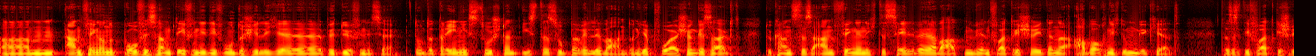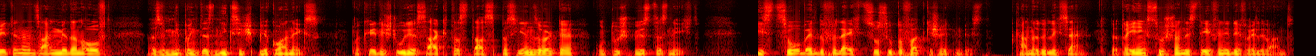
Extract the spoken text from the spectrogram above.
Ähm, Anfänger und Profis haben definitiv unterschiedliche Bedürfnisse. Und der Trainingszustand ist da super relevant. Und ich habe vorher schon gesagt, du kannst als Anfänger nicht dasselbe erwarten wie ein Fortgeschrittener, aber auch nicht umgekehrt. Das heißt, die Fortgeschrittenen sagen mir dann oft, also mir bringt das nichts, ich spüre gar nichts. Okay, die Studie sagt, dass das passieren sollte und du spürst das nicht. Ist so, weil du vielleicht so super fortgeschritten bist. Kann natürlich sein. Der Trainingszustand ist definitiv relevant.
